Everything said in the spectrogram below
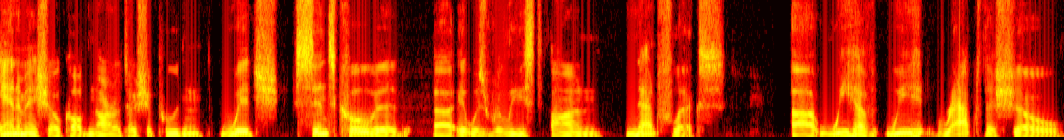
anime show called Naruto Shippuden, which since COVID, uh, it was released on Netflix. we have we wrapped this show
